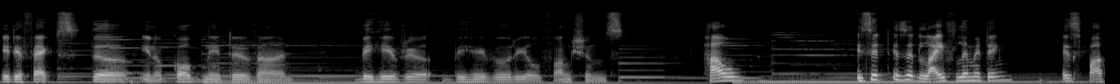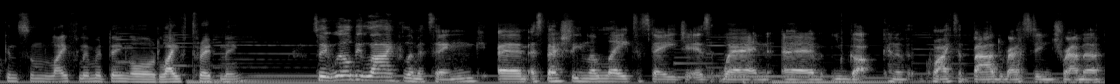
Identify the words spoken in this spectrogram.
it affects the you know cognitive and behavioral behavioral functions. How is it is it life limiting is parkinson life limiting or life threatening So it will be life limiting, um, especially in the later stages when um, you've got kind of quite a bad resting tremor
